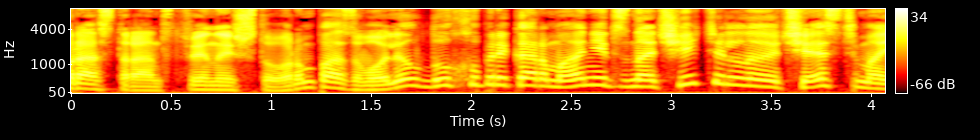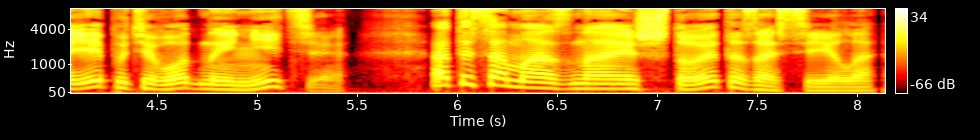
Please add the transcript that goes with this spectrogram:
Пространственный шторм позволил духу прикарманить значительную часть моей путеводной нити, а ты сама знаешь, что это за сила.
